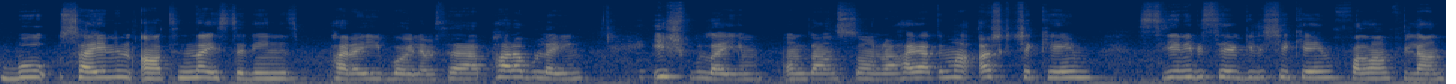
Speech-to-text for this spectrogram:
Bu sayının altında istediğiniz parayı böyle mesela para bulayım, iş bulayım, ondan sonra hayatıma aşk çekeyim, yeni bir sevgili çekeyim falan filan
